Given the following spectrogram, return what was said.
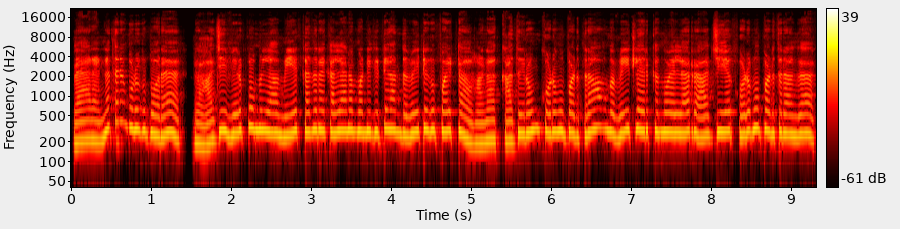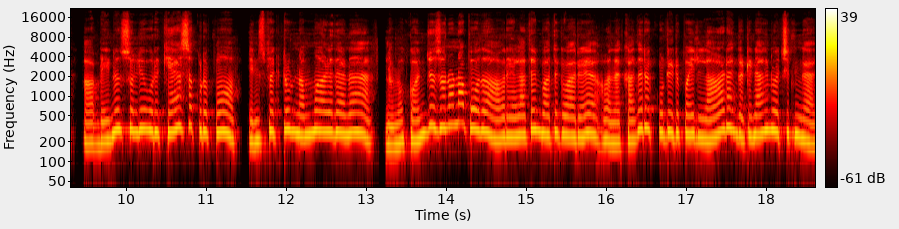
வேற என்ன தானே கொடுக்க போற? ராஜி விருப்பம் இல்லாமயே கதிரை கல்யாணம் பண்ணிக்கிட்டு அந்த வீட்டுக்கு போயிட்டா. ஆனா கதிரும் கொடுமைப்படுத்துறான். அவங்க வீட்டுல இருக்கவங்க எல்லாரும் ராஜிய கொடுமைப்படுத்துறாங்க. அப்படின்னு சொல்லி ஒரு கேஸ கொடுப்போம். இன்ஸ்பெக்டரும் நம்ம ஆளுதானே நம்ம கொஞ்சம் சொன்னோம்னா போதும். அவர் எல்லாத்தையும் பாத்துக்குவாரு அந்த கதிரை கூட்டிட்டு போய் லாடம் கட்டினாங்கன்னு வச்சுக்கோங்க.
